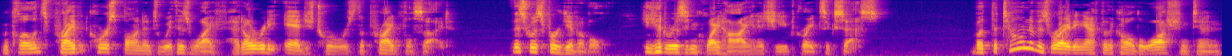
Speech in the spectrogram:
McClellan's private correspondence with his wife had already edged towards the prideful side. This was forgivable. He had risen quite high and achieved great success. But the tone of his writing after the call to Washington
